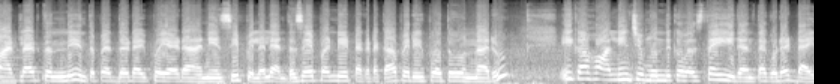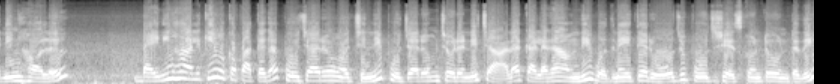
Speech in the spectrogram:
మాట్లాడుతుంది. ఇంత పెద్దోడు అయిపోయాడా అనేసి పిల్లలు ఎంతసేపు అండి టకటకా పెరిగిపోతూ ఉన్నారు. ఇక హాల్ నుంచి ముందుకు వస్తే ఇదంతా కూడా డైనింగ్ హాల్. డైనింగ్ హాల్కి ఒక పక్కగా పూజా రూమ్ వచ్చింది. పూజా రూమ్ చూడండి చాలా కళగా ఉంది. వదిన అయితే రోజు పూజ చేసుకుంటూ ఉంటుంది.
